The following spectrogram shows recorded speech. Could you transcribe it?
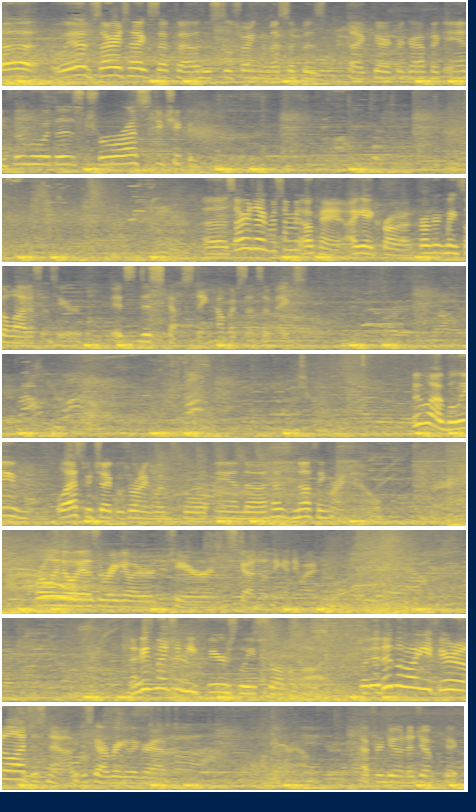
Uh, we have Sorry Tag Sceptile who's still trying to mess up his uh, character graphic, and Fumu with his trusty chicken. Uh, Sorry Tag for some reason. Okay, I get Kroga. Kroga makes a lot of sense here. It's disgusting how much sense it makes. Fumu, I believe, last we checked was running Whimsical and uh, has nothing right now. For all I know, he has a regular chair and he's got nothing anyway. Now, he's mentioned he fears Leaf Storm a lot, but it didn't look like he feared it a lot just now. He just got regular grab on the ground after doing a jump kick.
